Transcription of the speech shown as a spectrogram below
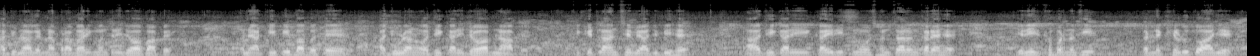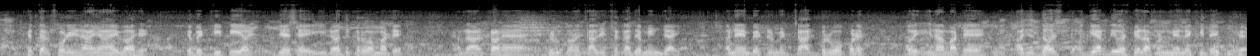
આ જુનાગઢના પ્રભારી મંત્રી જવાબ આપે. અને આ ટીપી બાબતે આ જુડાનો અધિકારી જવાબ ના આપે. એ કેટલા અંશે વ્યાજબી છે? આ અધિકારી કઈ રીતનું સંચાલન કરે છે? એની જ ખબર નથી. એટલે ખેડૂતો આજે ખેતર છોડીને અહીંયા આવ્યા છે કે ભાઈ ટીપી જે છે એ રદ કરવા માટે. અને અટાણે ખેડૂતોને ચાલીસ ટકા જમીન જાય અને બેટરમેન્ટ ચાર્જ ભરવો પડે. હવે એના માટે આજે દસ, અગિયાર દિવસ પહેલાં પણ મેં લેખિત આપ્યું છે.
